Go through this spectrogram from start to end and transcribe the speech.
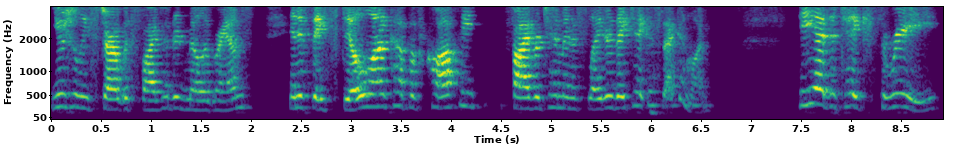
usually start with 500 milligrams. And if they still want a cup of coffee, five or 10 minutes later, they take a second one. He had to take three,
